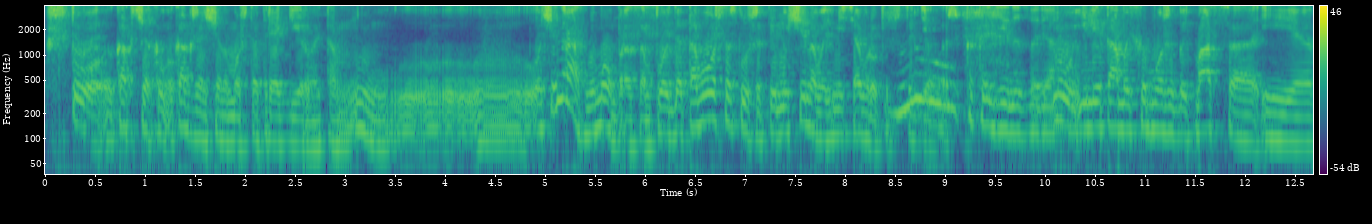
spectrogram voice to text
что, как человек, как женщина может отреагировать там, ну, очень разным образом, вплоть до того, что, слушай, ты мужчина, возьми себя в руки, что ну, ты делаешь. как один из вариантов. Ну, или там их может быть масса и...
